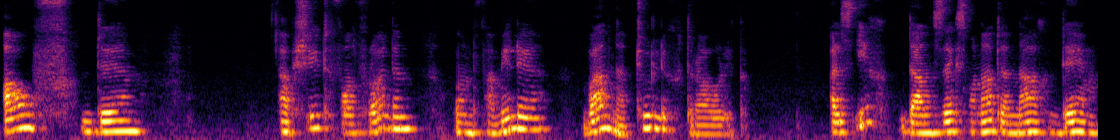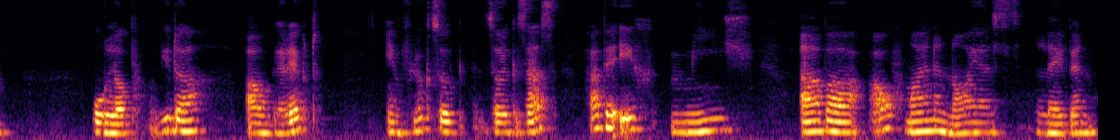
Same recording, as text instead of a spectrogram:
Auf den Abschied von Freunden und Familie war natürlich traurig. Als ich dann sechs Monate nach dem Urlaub wieder aufgeregt im Flugzeug Zeug saß, habe ich mich aber auf mein neues Leben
